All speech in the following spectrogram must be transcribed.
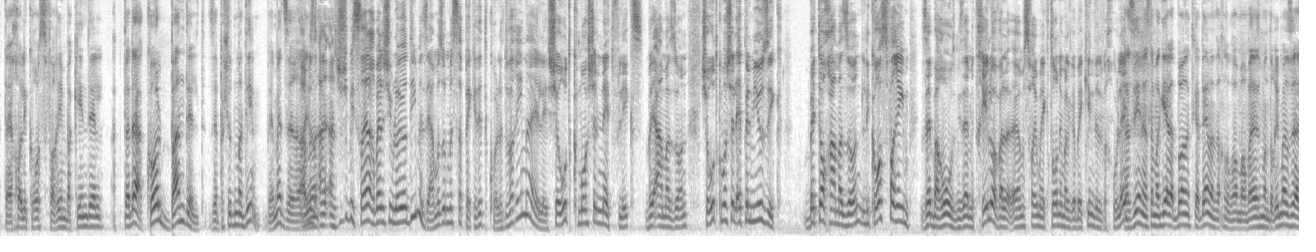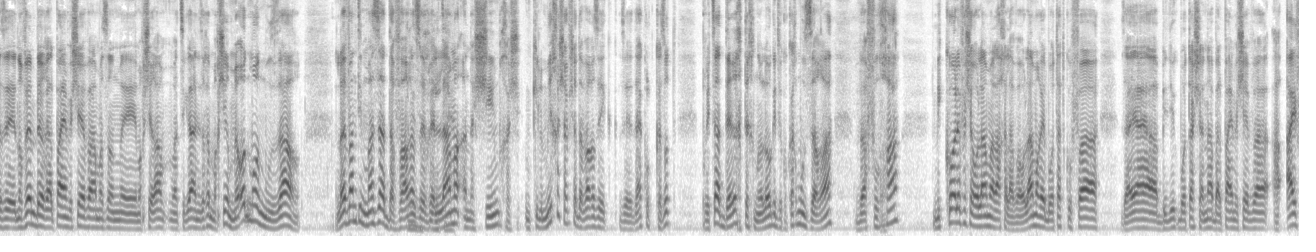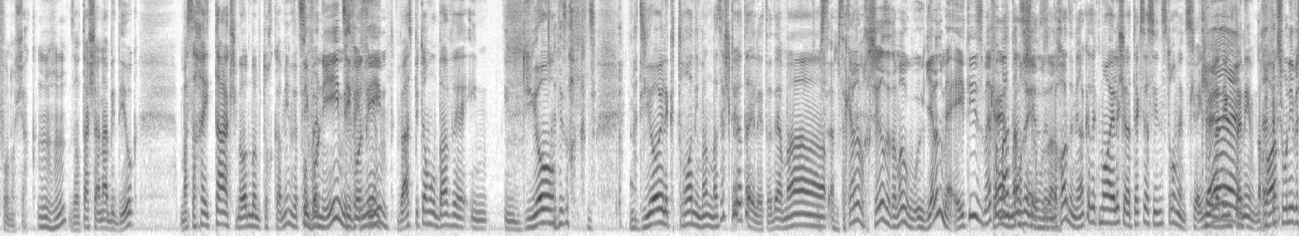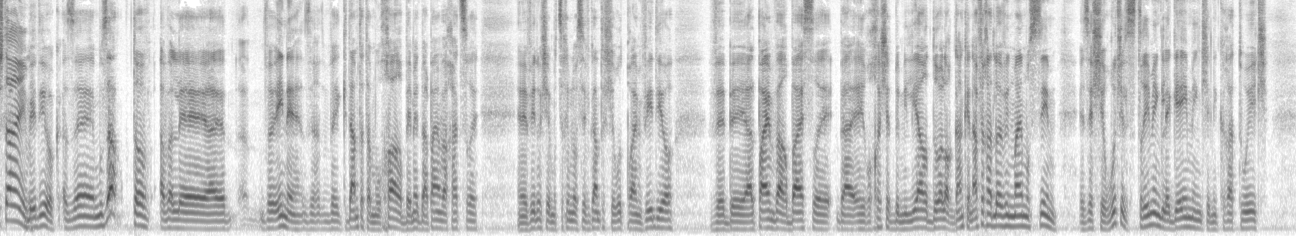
אתה יכול לקרוא ספרים בקינדל אתה יודע הכל bundled זה פשוט מדהים באמת זה רעיון. אני חושב שבישראל הרבה אנשים לא יודעים את זה, אמזון מספקת את כל הדברים האלה. שירות כמו של נטפליקס באמזון, שירות כמו של אפל מיוזיק. בתוך אמזון, לקרוא ספרים, זה ברור, מזה הם התחילו, אבל היום ספרים אלקטרונים על גבי קינדל וכולי. אז הנה אז אתה מגיע בוא נתקדם אנחנו כבר מלא זמן מדברים על זה אז אה, נובמבר 2007 אמזון אה, מכשירה מציגה אני זוכר מכשיר מאוד מאוד מוזר. לא הבנתי מה זה הדבר הזה ולמה אנשים חש... כאילו מי חשב שהדבר הזה זה היה כל כזאת פריצת דרך טכנולוגית וכל כך מוזרה והפוכה מכל איפה שהעולם הלך עליו העולם הרי באותה תקופה זה היה בדיוק באותה שנה ב2007 האייפון הושק mm-hmm. זה אותה שנה בדיוק. מסכי touch מאוד מאוד מתוחכמים צבעוניים יפהפיים. ואז פתאום הוא בא ועם עם דיו אני זוכר את זה. דיו אלקטרוני מה, מה זה השטויות האלה אתה יודע מה אתה מסתכל על המכשיר הזה, אתה אומר, הוא הגיע לנו מהאייטיז? מאיפה כן, באת המכשיר מוזר? נכון זה נראה כזה כמו האלה של הטקסס אינסטרומנטס שהיינו כן, ילדים קטנים נכון אפקט 82. בדיוק אז זה מוזר טוב אבל אה, והנה זה, והקדמת את המאוחר באמת ב2011 הם הבינו שהם צריכים להוסיף גם את השירות פריים וידאו. וב-2014 היא רוכשת במיליארד דולר גם כן אף אחד לא הבין מה הם עושים איזה שירות של סטרימינג לגיימינג שנקרא טוויץ'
